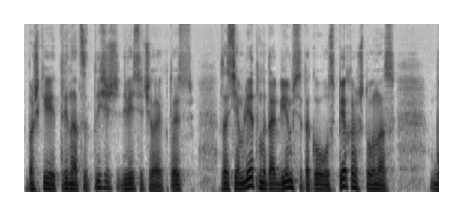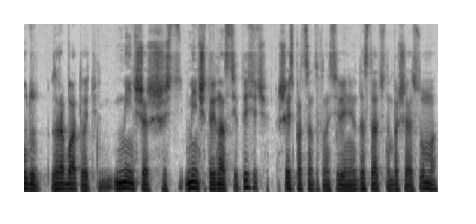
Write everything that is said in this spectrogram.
в Башкирии 13 200 человек. То есть за 7 лет мы добьемся такого успеха, что у нас будут зарабатывать меньше, 6, меньше 13 тысяч, 6% населения. Достаточно большая сумма.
